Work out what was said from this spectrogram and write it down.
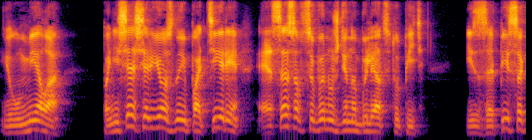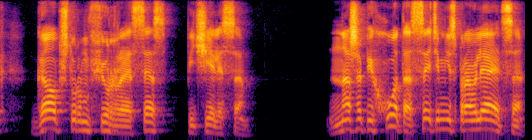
и умело, Понеся серьезные потери, эсэсовцы вынуждены были отступить. Из записок гауптштурмфюрера СС Печелиса. «Наша пехота с этим не справляется.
